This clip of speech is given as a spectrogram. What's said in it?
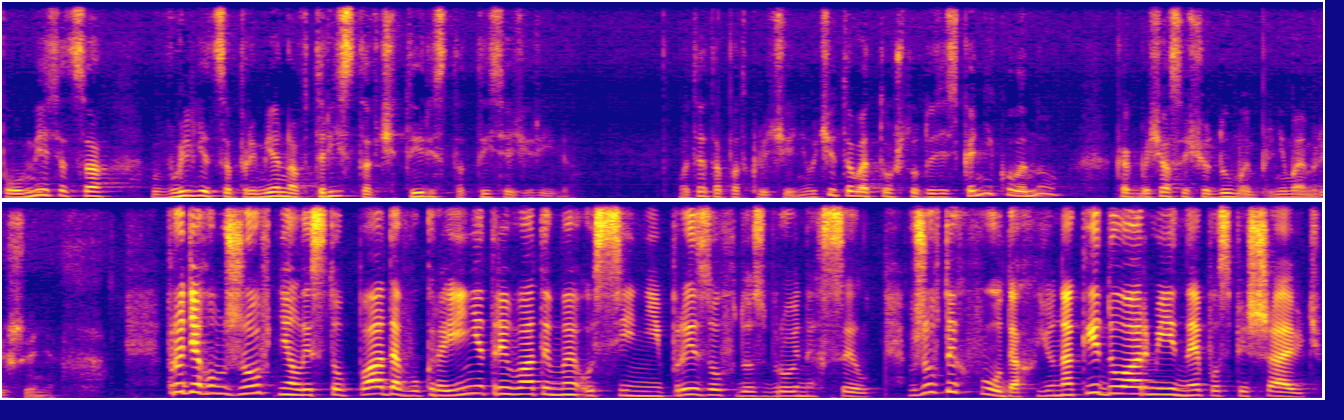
полмесяца, выльется примерно в 300-400 тысяч гривен. Вот это подключение. Учитывая то, что тут здесь каникулы, ну, как бы сейчас еще думаем, принимаем решение. Протягом жовтня-листопада в Україні триватиме осінній призов до Збройних сил. В жовтих водах юнаки до армії не поспішають.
